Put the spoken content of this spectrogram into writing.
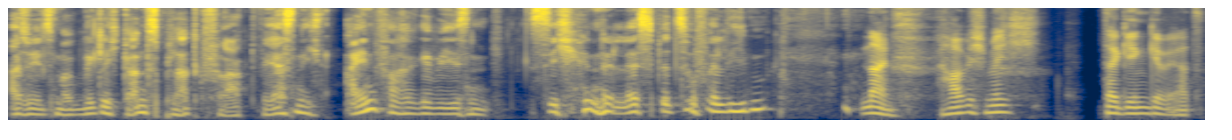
Also jetzt mal wirklich ganz platt gefragt, wäre es nicht einfacher gewesen, sich in eine Lesbe zu verlieben? Nein, habe ich mich dagegen gewehrt.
